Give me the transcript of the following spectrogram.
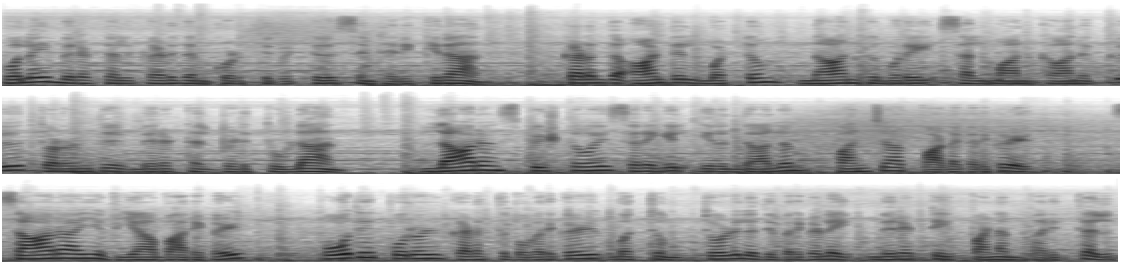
கொலை மிரட்டல் கடிதம் கொடுத்துவிட்டு சென்றிருக்கிறான். கடந்த ஆண்டில் மட்டும் நான்கு முறை சல்மான் கானுக்கு தொடர்ந்து மிரட்டல் விடுத்துள்ளான். லாரன்ஸ் பிஷ்னோய் சிறையில் இருந்தாலும் பஞ்சாப் பாடகர்கள் சாராய வியாபாரிகள் போதைப்பொருள் கடத்துபவர்கள் மற்றும் தொழிலதிபர்களை மிரட்டி பணம் பறித்தல்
